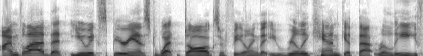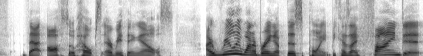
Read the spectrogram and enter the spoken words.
I'm glad that you experienced what dogs are feeling, that you really can get that relief that also helps everything else. I really want to bring up this point because I find it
